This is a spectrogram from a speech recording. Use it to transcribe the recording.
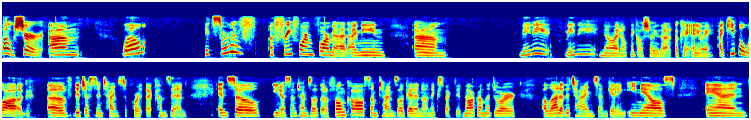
Oh, sure. Um, well, it's sort of a free-form format. I mean, um, maybe, maybe, no, I don't think I'll show you that. Okay, anyway, I keep a log of the just-in-time support that comes in. And so, you know, sometimes I'll get a phone call, sometimes I'll get an unexpected knock on the door, a lot of the times I'm getting emails, and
